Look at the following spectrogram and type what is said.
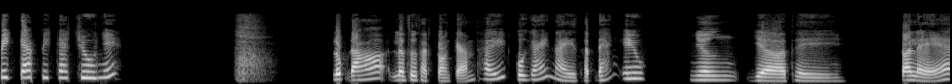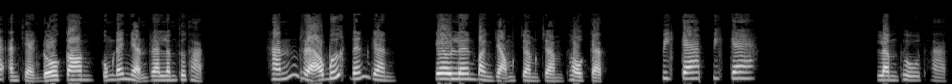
pika pikachu nhé. Lúc đó, lâm thu thạch còn cảm thấy cô gái này thật đáng yêu, nhưng giờ thì có lẽ anh chàng đô con cũng đã nhận ra lâm thu thạch. Hắn rảo bước đến gần, kêu lên bằng giọng trầm trầm thô kệch. Pika pika. Lâm thu thạch.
